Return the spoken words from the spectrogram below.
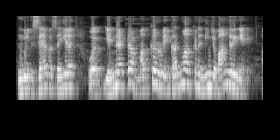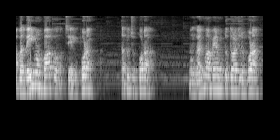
உங்களுக்கு சேவை செய்யற எண்ணற்ற மக்களுடைய கர்மாக்களை நீங்க வாங்குறீங்க. அப்ப தெய்வம் பார்க்கும் சரி போடா தப்பிச்சு போடா. உன் கர்மாவே விட்டு தொலைஞ்சிட்டு போடா.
